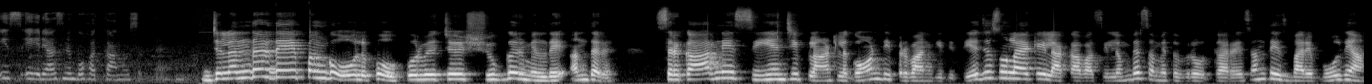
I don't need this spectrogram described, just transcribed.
इस एरियाज में बहुत काम हो सकता है ਜਲੰਧਰ ਦੇ ਪੰਘੋਲ ਭੋਗਪੁਰ ਵਿੱਚ ਸ਼ੂਗਰ ਮਿਲ ਦੇ ਅੰਦਰ ਸਰਕਾਰ ਨੇ ਸੀਐਨਜੀ ਪਲਾਂਟ ਲਗਾਉਣ ਦੀ ਪ੍ਰਵਾਨਗੀ ਦਿੱਤੀ ਹੈ ਜਿਸ ਨੂੰ ਲੈ ਕੇ ਇਲਾਕਾ ਵਾਸੀ ਲੰਬੇ ਸਮੇਂ ਤੋਂ ਵਿਰੋਧ ਕਰ ਰਹੇ ਸਨ ਤੇ ਇਸ ਬਾਰੇ ਬੋਲਦਿਆਂ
